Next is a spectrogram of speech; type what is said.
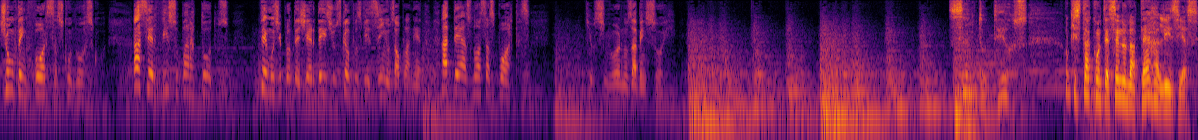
Juntem forças conosco. Há serviço para todos. Temos de proteger desde os campos vizinhos ao planeta até as nossas portas. Que o Senhor nos abençoe. Santo Deus! O que está acontecendo na Terra, Lísias?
